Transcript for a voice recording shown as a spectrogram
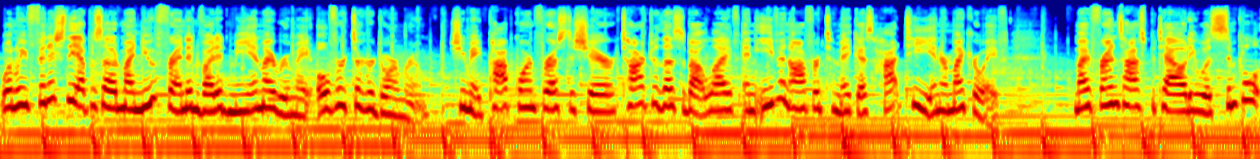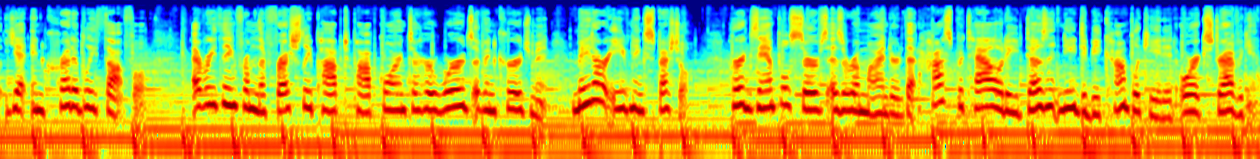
When we finished the episode, my new friend invited me and my roommate over to her dorm room. She made popcorn for us to share, talked with us about life, and even offered to make us hot tea in her microwave. My friend's hospitality was simple yet incredibly thoughtful. Everything from the freshly popped popcorn to her words of encouragement made our evening special. Her example serves as a reminder that hospitality doesn't need to be complicated or extravagant.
